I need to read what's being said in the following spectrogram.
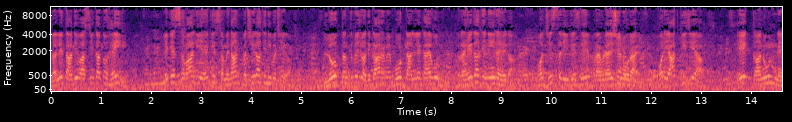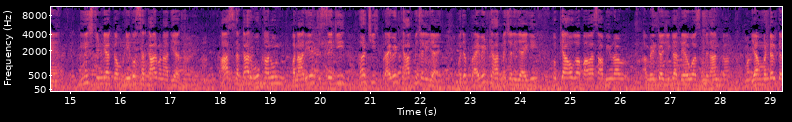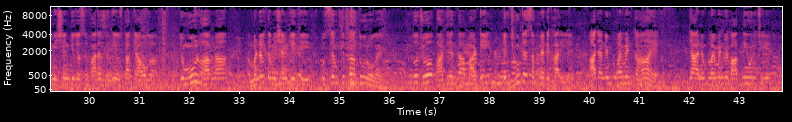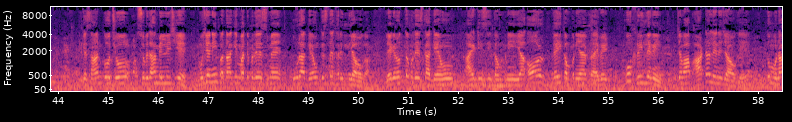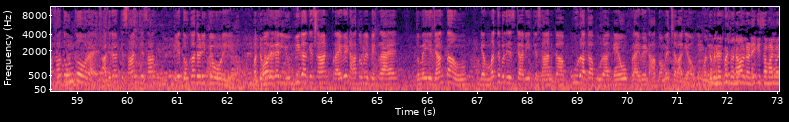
दलित आदिवासी का तो है ही। लेकिन सवाल यह है कि संविधान बचेगा कि नहीं बचेगा? लोकतंत्र में जो अधिकार हमें वोट डालने का है, वो रहेगा कि नहीं रहेगा? और जिस तरीके से प्राइवेटाइजेशन हो रहा है, और याद कीजिए आप, एक कानून ने ईस्ट इंडिया कंपनी को सरकार बना दिया था। आज सरकार वो कानून बना रही है जिससे कि हर चीज़ प्राइवेट के हाथ में चली जाए। और जब प्राइवेट के हाथ में चली जाएगी तो क्या होगा बाबा साहब भीमराव अंबेडकर जी का दिया हुआ संविधान का या मंडल कमीशन की जो सिफारिश थी उसका क्या होगा? जो मूल भावना मंडल कमीशन की थी, उससे हम कितना दूर हो गए तो जो भारतीय जनता पार्टी एक झूठे सपने दिखा रही है। आज अनएम्प्लॉयमेंट कहाँ है? क्या अनएम्प्लॉयमेंट में बात नहीं होनी चाहिए? किसान को जो सुविधा मिलनी चाहिए। मुझे नहीं पता कि मध्य प्रदेश में पूरा गेहूँ किसने खरीद लिया होगा लेकिन उत्तर प्रदेश का गेहूँ आईटीसी कंपनी या और कई कंपनियाँ प्राइवेट वो खरीद ले गई। जब आप आटा लेने जाओगे तो मुनाफा तो उनको हो रहा है। अगर किसान के साथ ये धोखाधड़ी क्यों हो रही है? और अगर यूपी का किसान प्राइवेट हाथों में बिक रहा है तो मैं ये जानता हूँ कि मध्य प्रदेश का भी किसान का पूरा का पूरा गेहूँ प्राइवेट हाथों में चला गया होगा। मध्य प्रदेश में चुनाव लड़ेगी समाजवादी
